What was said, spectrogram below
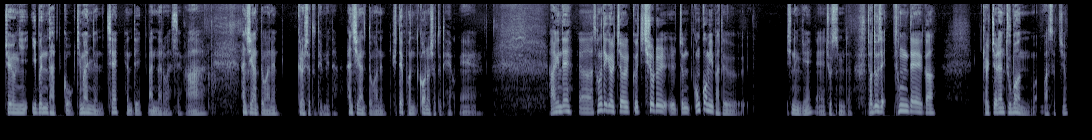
조용히 입은 닫고 김한연 채 현디 만나러 왔어요. 아, 한 시간 동안은 그러셔도 됩니다. 한 시간 동안은 휴대폰 꺼놓으셔도 돼요. 예. 아, 근데, 어, 성대결절 그 치료를 좀 꼼꼼히 받으시는 게 예, 좋습니다. 저도 성대가 결절에 한 두 번 왔었죠.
